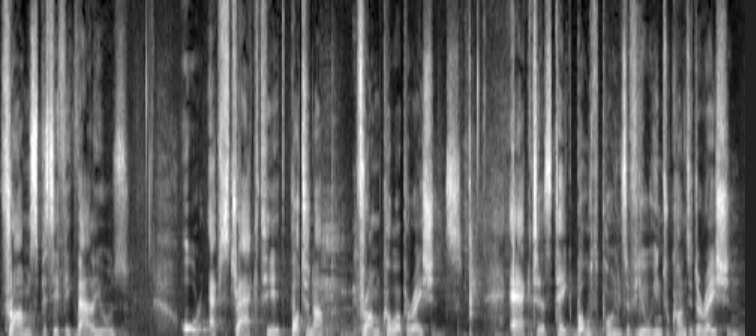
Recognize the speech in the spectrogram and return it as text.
from specific values or abstracted bottom up from cooperations actors take both points of view into consideration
